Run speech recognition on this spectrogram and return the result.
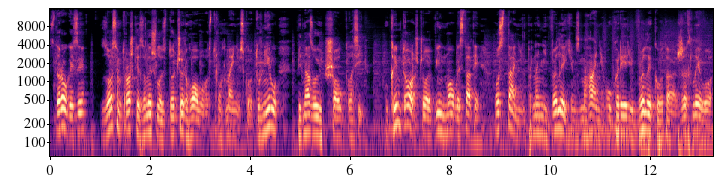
З дороги зовсім трошки залишилось до чергового стронгменівського турніру під назвою Show Classic. Окрім того, що він мав би стати останнім, принаймні великим змаганням у кар'єрі великого та жахливого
